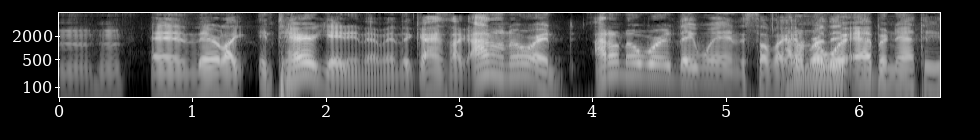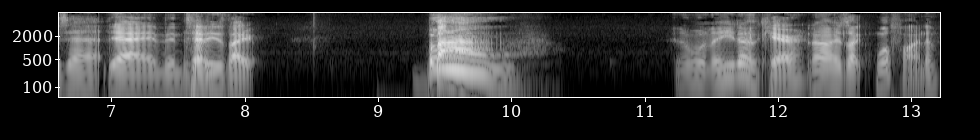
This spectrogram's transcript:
Mm-hmm. and they're like interrogating them, and the guy's like, "I don't know where, I don't know where they went and stuff like I don't know they- where Abernathy's at. yeah, and then He's Teddy's like, Boo! "Bah!" And well, he doesn't care. No, he's like, we'll find him.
